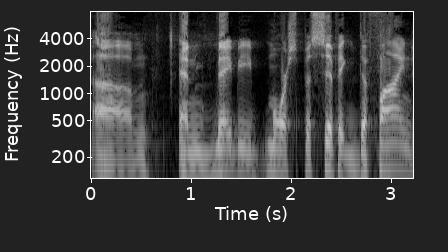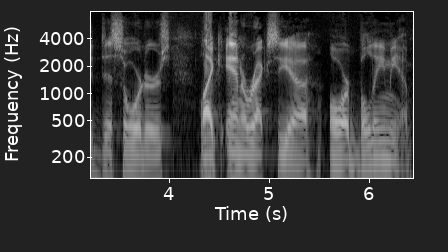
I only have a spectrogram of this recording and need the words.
Um, and maybe more specific defined disorders like anorexia or bulimia.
